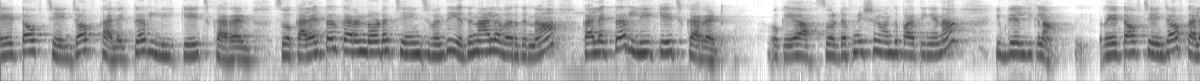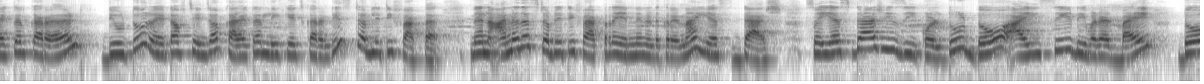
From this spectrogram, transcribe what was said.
rate of change of collector leakage current so collector கரண்டோட சேஞ்ச் வந்து எதனால் வருதுன்னா கலெக்டர் லீக்கேஜ் கரண்ட் ஓகேயா ஸோ டெஃபினிஷன் வந்து பார்த்தீங்கன்னா இப்படி எழுதிக்கலாம். Rate of change of collector current due to rate of change of collector leakage current is stability factor then another stability ஃபேக்டரை என்ன எடுக்கிறேன்னா S dash so S dash is equal to doe IC divided by doe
